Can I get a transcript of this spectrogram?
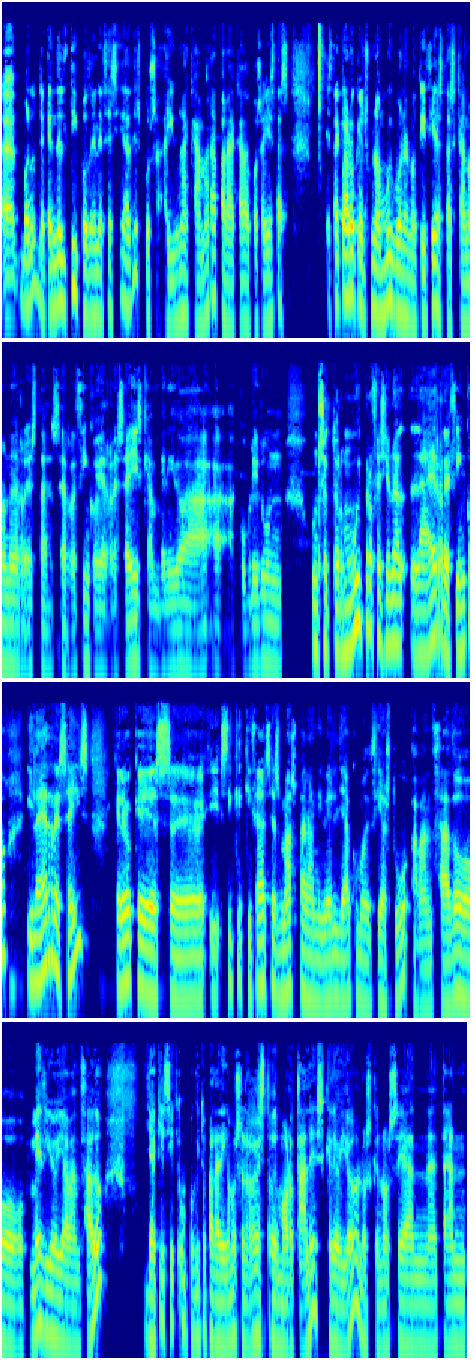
eh, bueno, depende del tipo de necesidades, pues hay una cámara para cada cosa. Y estas, está claro que es una muy buena noticia estas Canon R, estas R5 y R6 que han venido a, cubrir un, sector muy profesional, la R5 y la R6 creo que es, eh, y sí que quizás es más para nivel ya, como decías tú, avanzado, medio y avanzado. Y aquí sí que un poquito para, digamos, el resto de mortales, creo yo, los que no sean eh, tan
